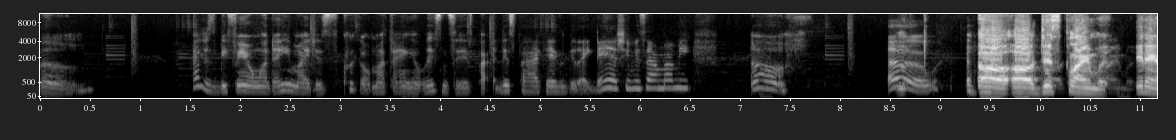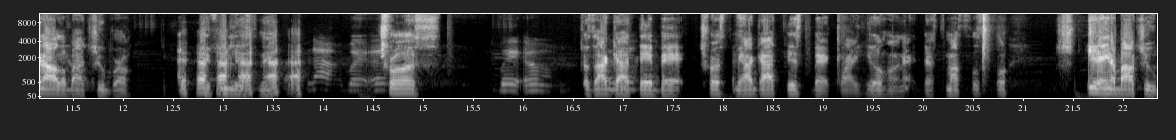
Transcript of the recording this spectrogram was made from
um I just be fearing one day he might just click on my thing and listen to this this podcast and be like, damn, she be talking about me. Oh. Oh. uh uh disclaimer, it ain't all about you, bro. If you listening, Nah, but uh, trust but um Cause I got yeah. that back. Trust me, I got this back right here, honey. That's my sister. It ain't about you.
